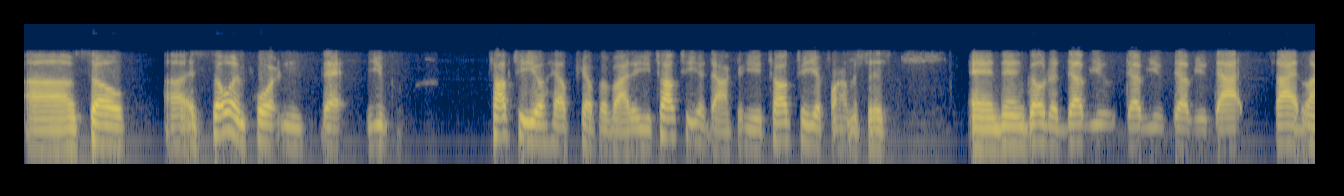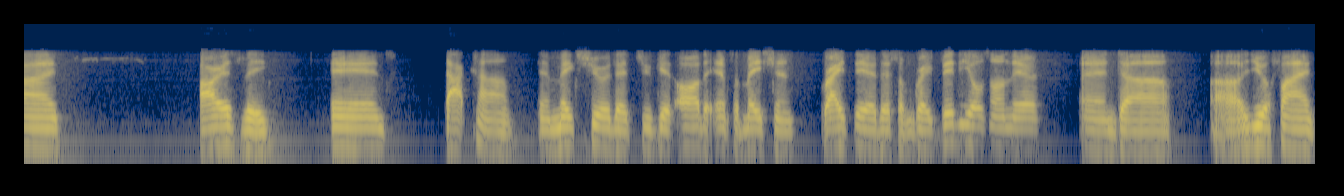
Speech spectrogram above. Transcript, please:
Uh, so uh, it's so important that you talk to your healthcare provider, you talk to your doctor, you talk to your pharmacist, and then go to www.sidelinersv.com and make sure that you get all the information right there. There's some great videos on there, and uh, uh, you'll find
